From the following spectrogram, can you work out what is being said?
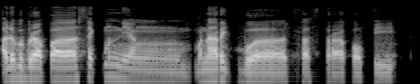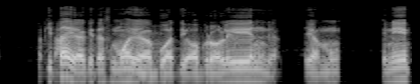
ada beberapa segmen yang menarik buat sastra kopi kita ya kita semua ya buat diobrolin ya ya ini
